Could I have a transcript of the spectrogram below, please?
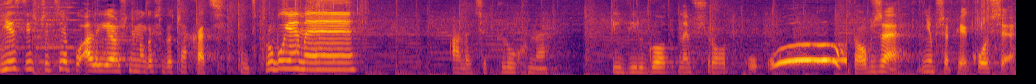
jest jeszcze ciepło, ale ja już nie mogę się doczekać, więc próbujemy. Ale ciepluchne i wilgotne w środku. Uuu! Dobrze, nie przepiekło się,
